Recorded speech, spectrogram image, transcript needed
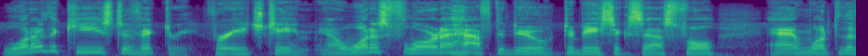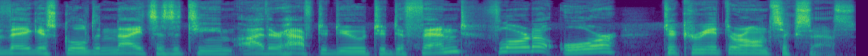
what are the keys to victory for each team? You know, what does Florida have to do to be successful? And what do the Vegas Golden Knights as a team either have to do to defend Florida or to create their own success?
